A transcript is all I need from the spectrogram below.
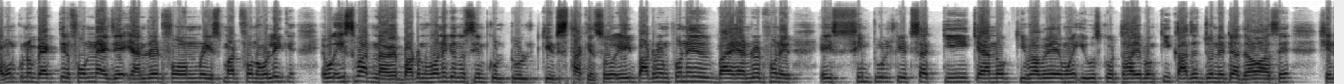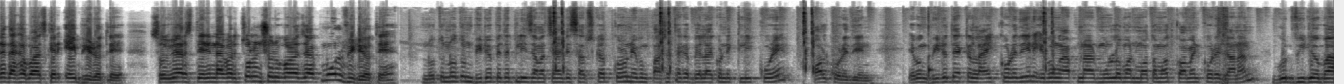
এমন কোনো ব্যক্তির ফোন নাই যে অ্যান্ড্রয়েড ফোন স্মার্টফোন হলেই এবং স্মার্ট না বাটন ফোনে কিন্তু সিম টুল কিটস থাকে। সো এই বাটন ফোনে বা অ্যান্ড্রয়েড ফোনের এই সিম টুল কিটসটা কি কেন কীভাবে এবং ইউজ করতে হয় এবং কি কাজের জন্য এটা দেওয়া আছে সেটা দেখাবো আজকের এই ভিডিওতে। সো ভিউয়ার্স দেরি না করে চলুন শুরু করা যাক মূল ভিডিওতে। নতুন নতুন ভিডিও পেতে প্লিজ আমার চ্যানেলটি সাবস্ক্রাইব করুন এবং পাশে থাকা বেল আইকনে ক্লিক করে অল করে দিন। এবং ভিডিওতে একটা লাইক করে দিন এবং আপনার মূল্যবান মতামত কমেন্ট করে জানান। গুড ভিডিও বা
